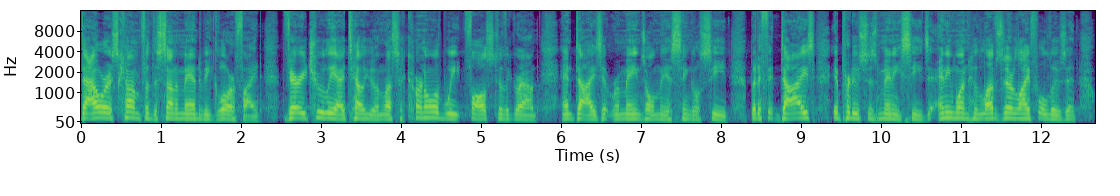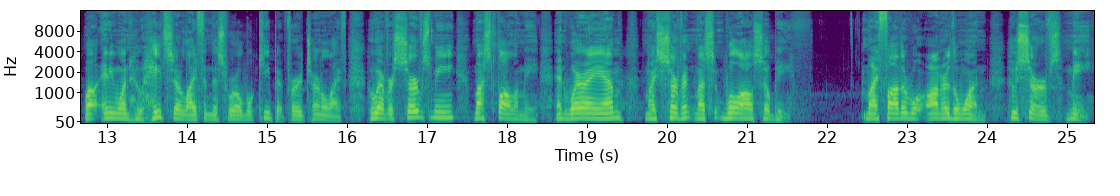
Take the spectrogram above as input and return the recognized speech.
The hour has come for the Son of Man to be glorified. Very truly, I tell you, unless a kernel of wheat falls to the ground and dies, it remains only a single seed. But if it dies, it produces many seeds. Anyone who loves their life will lose it, while anyone who hates their life in this world will keep it for eternal life. Whoever serves me must follow me, and where I am, my servant must, will also be. My Father will honor the one who serves me.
